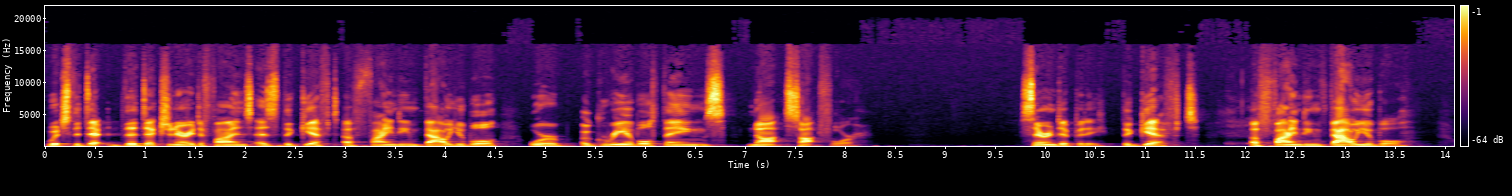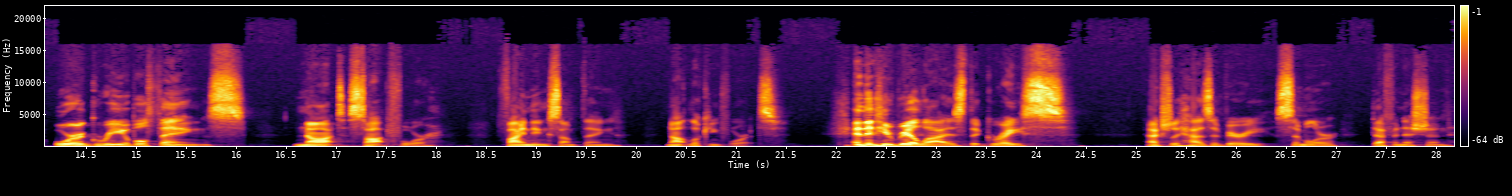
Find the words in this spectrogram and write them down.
which the, di- the dictionary defines as the gift of finding valuable or agreeable things not sought for. Serendipity, the gift of finding valuable or agreeable things not sought for, finding something, not looking for it. And then he realized that grace actually has a very similar definition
